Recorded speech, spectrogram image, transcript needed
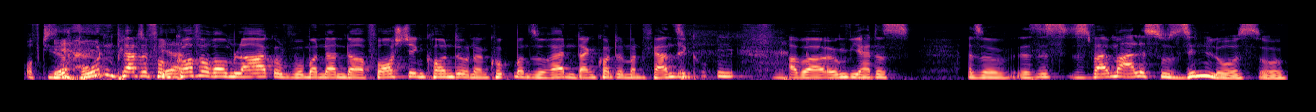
auf dieser Ja. Bodenplatte vom Ja. Kofferraum lag und wo man dann da vorstehen konnte und dann guckt man so rein und dann konnte man Fernsehen gucken. Aber irgendwie hat es, also das ist, das war immer alles so sinnlos so.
